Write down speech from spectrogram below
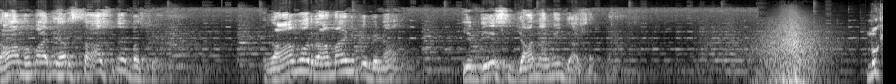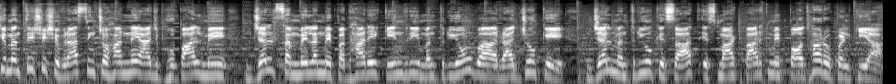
राम हमारी हर सांस में बसे। राम और रामायण के बिना ये देश जाना नहीं जा सकता। मुख्यमंत्री श्री शिवराज सिंह चौहान ने आज भोपाल में जल सम्मेलन में पधारे केंद्रीय मंत्रियों व राज्यों के जल मंत्रियों के साथ स्मार्ट पार्क में पौधारोपण किया।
